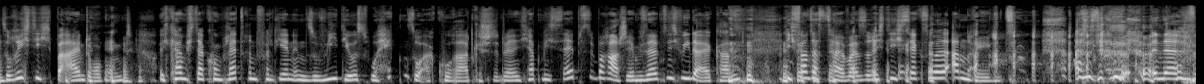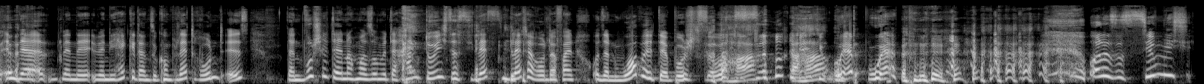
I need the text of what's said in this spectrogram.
So richtig beeindruckend. Ich kann mich da komplett drin verlieren in so Videos, wo Hecken so akkurat geschnitten werden. Ich habe mich selbst überrascht. Ich habe mich selbst nicht wiedererkannt. Ich fand das teilweise richtig sexuell anregend. Also in der, in der, wenn, der, wenn die Hecke dann so komplett rund ist, dann wuschelt der nochmal so mit der Hand durch, dass die letzten Blätter runterfallen und dann wobbelt der Busch so. Aha, so aha, web, web. und es ist ziemlich,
